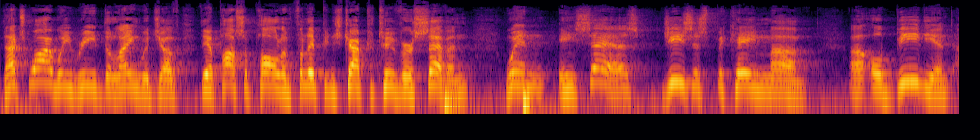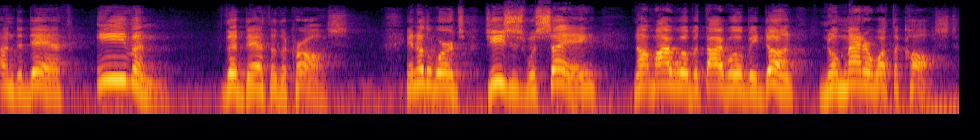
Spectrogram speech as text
That's why we read the language of the Apostle Paul in Philippians chapter 2, verse 7, when he says, Jesus became uh, uh, obedient unto death, even the death of the cross. In other words, Jesus was saying, Not my will, but thy will be done, no matter what the cost.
